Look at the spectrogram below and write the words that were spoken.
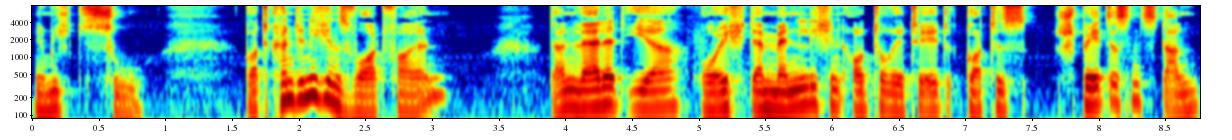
nämlich zu. Gott könnt ihr nicht ins Wort fallen, dann werdet ihr euch der männlichen Autorität Gottes spätestens dann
